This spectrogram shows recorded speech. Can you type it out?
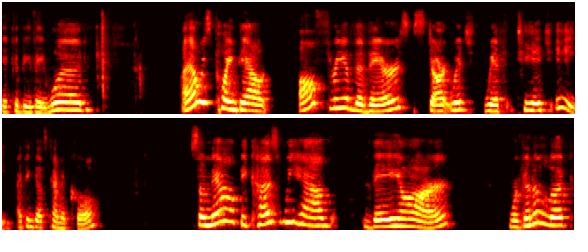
it could be they would. I always point out all three of the theirs start with, with THE. I think that's kind of cool. So now, because we have they are, we're going to look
